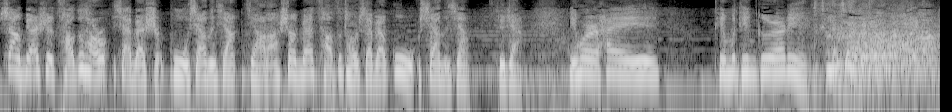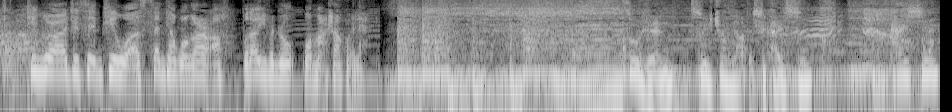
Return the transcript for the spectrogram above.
上边是草字头，下边是故乡的乡，记好了，上边草字头，下边故乡的乡，就这样。一会儿还听不听歌的？听歌就先听我三条广告啊，不到一分钟，我马上回来。做人最重要的是开心，开心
